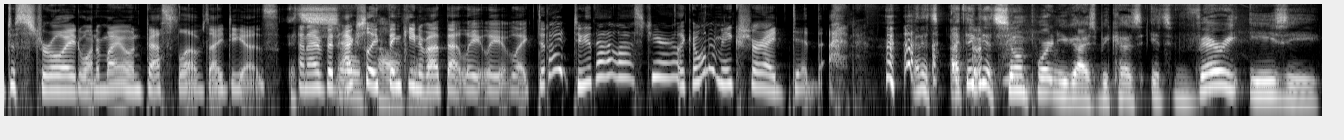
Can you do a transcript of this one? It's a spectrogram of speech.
destroyed one of my own best loved ideas." It's and I've been so actually thinking about that lately. Of like, did I do that last year? Like, I want to make sure I did that. And it's I think it's so important, you guys, because it's very easy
